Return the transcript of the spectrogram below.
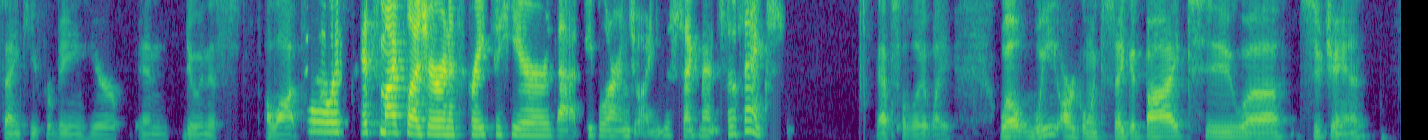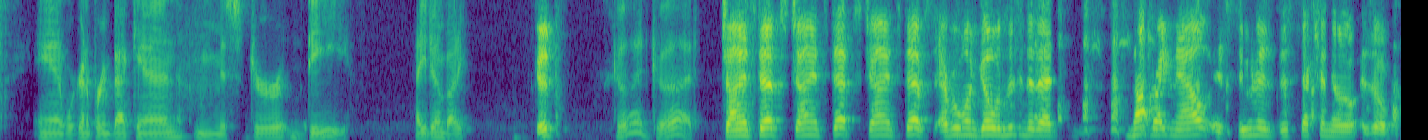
thank you for being here and doing this a lot for oh, us. It's, it's my pleasure. And it's great to hear that people are enjoying this segment. So thanks. Absolutely. Well, we are going to say goodbye to uh, Sujan, and we're going to bring back in Mr. D. How you doing, buddy? Good. Good. Good. Giant steps, giant steps, giant steps. Everyone go and listen to that. Not right now, as soon as this section is over.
